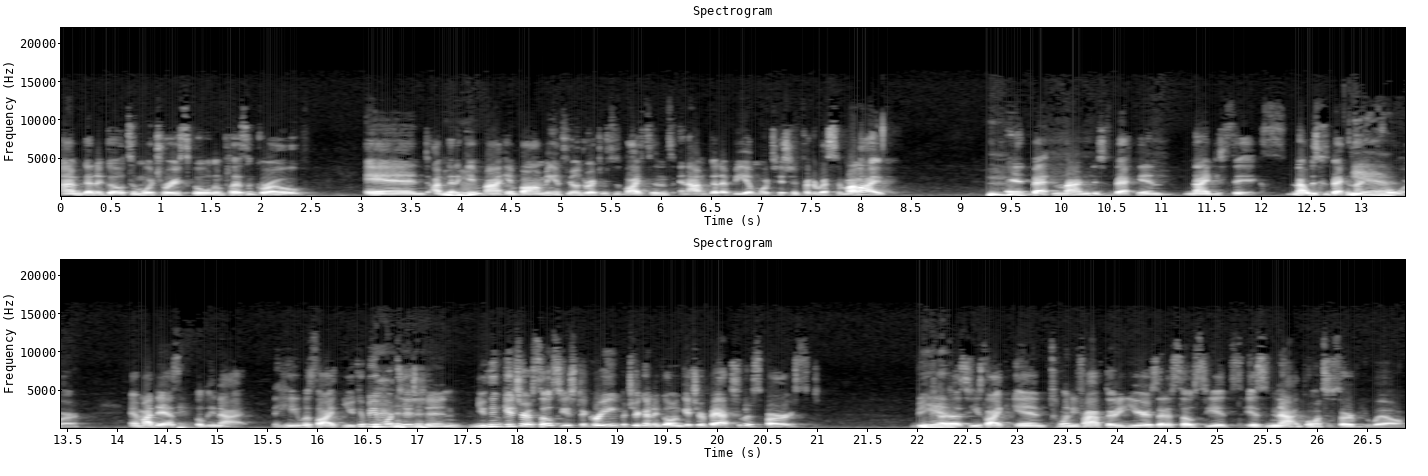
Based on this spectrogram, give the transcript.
I'm going to go to mortuary school in Pleasant Grove, and I'm going to mm-hmm. get my embalming and funeral director's license, and I'm going to be a mortician for the rest of my life. Mm-hmm. And back, mind you, this is back in '96. No, this is back in '94. Yeah. And my dad's really not he was like, You can be a mortician, you can get your associate's degree, but you're going to go and get your bachelor's first. Because yeah. he's like, in 25, 30 years, that associate's is not going to serve you well.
